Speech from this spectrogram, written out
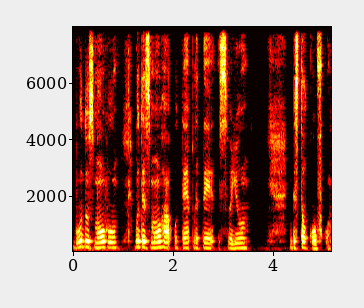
буду змогу, буде змога утеплити свою безтолковку.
